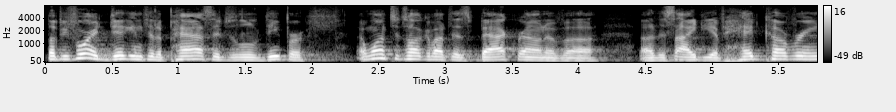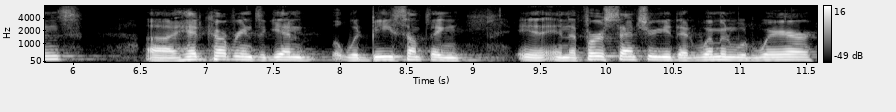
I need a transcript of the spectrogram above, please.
But before I dig into the passage a little deeper, I want to talk about this background of uh, uh, this idea of head coverings. Uh, head coverings, again, would be something in, in, the first century that women would wear,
